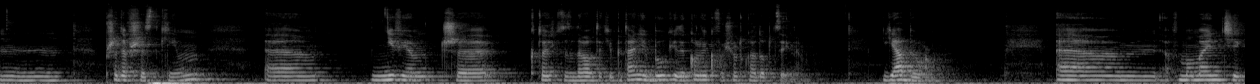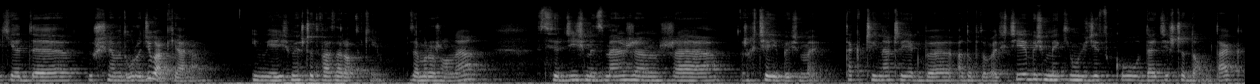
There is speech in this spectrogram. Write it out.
Mm, Przede wszystkim nie wiem, czy ktoś, kto zadawał takie pytanie, był kiedykolwiek w ośrodku adopcyjnym. Ja byłam. W momencie, kiedy już się nawet urodziła Kiara i mieliśmy jeszcze dwa zarodki zamrożone, stwierdziliśmy z mężem, że, że chcielibyśmy tak czy inaczej jakby adoptować. Chcielibyśmy jakiemuś dziecku dać jeszcze dom, tak?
